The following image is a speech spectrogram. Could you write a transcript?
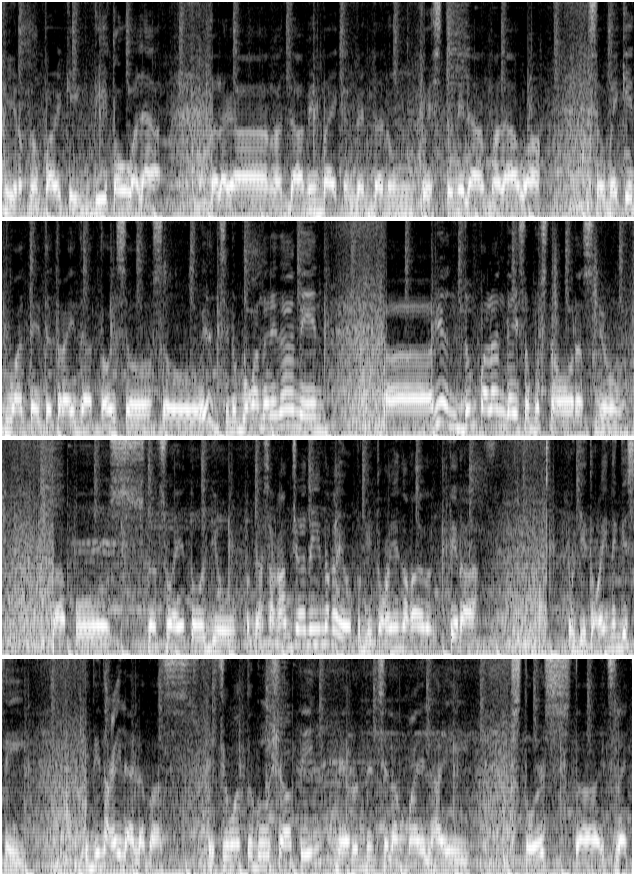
hirap ng parking. Dito, wala. Talagang ang daming bike, ang ganda nung pwesto nila, malawak. So, my kid wanted to try that also. So, yun, sinubukan na rin namin. Uh, yun, doon pa lang guys, ubos na oras nyo. Tapos, that's why I told you, pag nasa Camp Chanay na kayo, pag dito kayo nakatira, o dito kayo nag-stay, hindi na kayo. If you want to go shopping, meron din silang mile high stores. The, it's like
